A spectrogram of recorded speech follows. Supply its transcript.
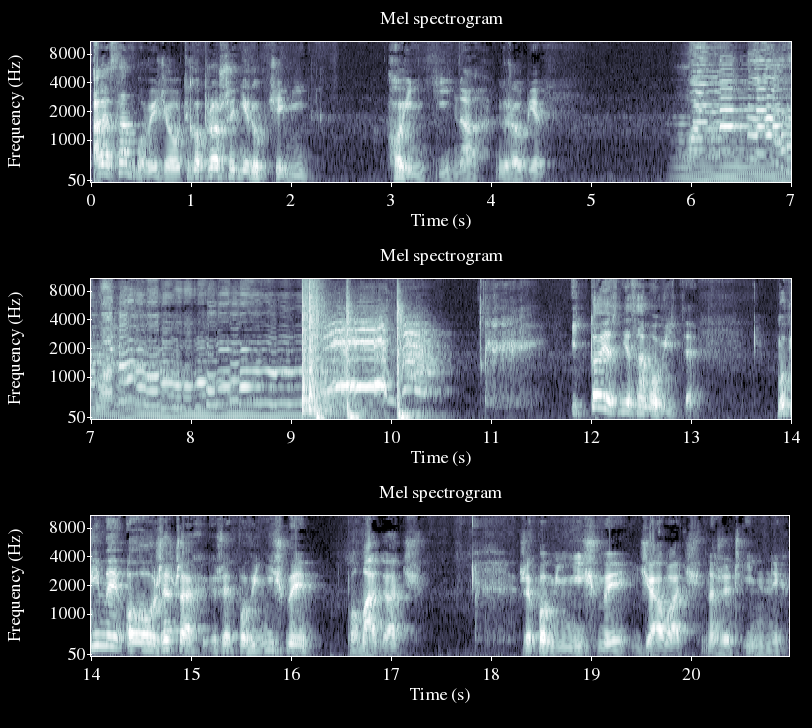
ale sam powiedział: Tylko proszę, nie róbcie mi choinki na grobie. I to jest niesamowite. Mówimy o rzeczach, że powinniśmy pomagać, że powinniśmy działać na rzecz innych,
